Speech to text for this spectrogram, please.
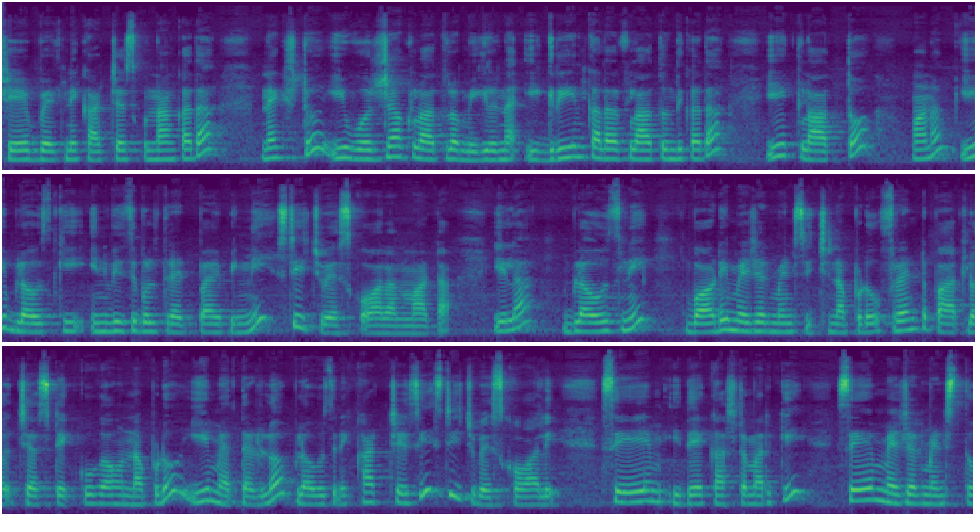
shape బెల్ట్ని కట్ చేసుకున్నాం కదా నెక్స్ట్ ఈ ఒరిజినల్ క్లాత్లో మిగిలిన ఈ గ్రీన్ కలర్ క్లాత్ ఉంది కదా ఈ క్లాత్తో మనం ఈ బ్లౌజ్కి ఇన్విజిబుల్ థ్రెడ్ పైపింగ్ని స్టిచ్ వేసుకోవాలన్నమాట. ఇలా బ్లౌజ్ని బాడీ మెజర్మెంట్స్ ఇచ్చినప్పుడు ఫ్రంట్ పార్ట్లో చెస్ట్ ఎక్కువగా ఉన్నప్పుడు ఈ మెథడ్లో బ్లౌజ్ని కట్ చేసి స్టిచ్ వేసుకోవాలి. సేమ్ ఇదే కస్టమర్కి సేమ్ మెజర్మెంట్స్తో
